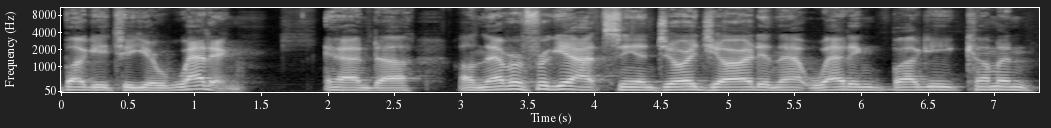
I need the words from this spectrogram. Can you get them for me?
buggy to your wedding. And uh, I'll never forget seeing George Yard in that wedding buggy coming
